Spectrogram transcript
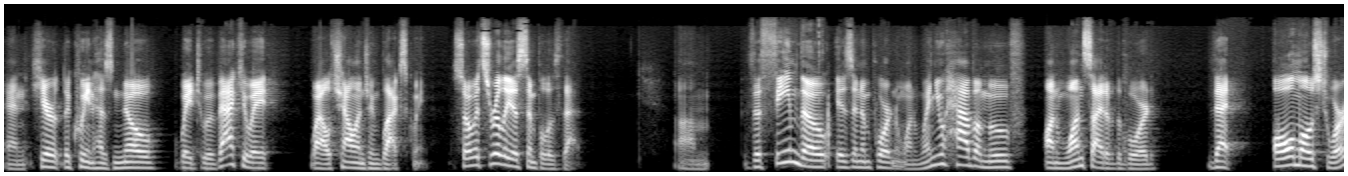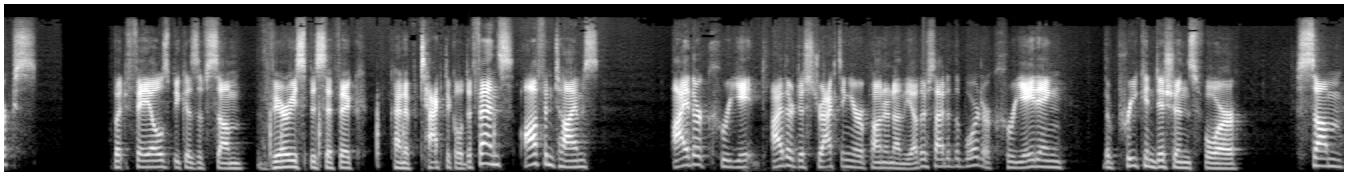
And here, the queen has no way to evacuate while challenging black's queen. So it's really as simple as that. Um, the theme, though, is an important one. When you have a move on one side of the board that almost works, but fails because of some very specific kind of tactical defense, oftentimes either create either distracting your opponent on the other side of the board or creating the preconditions for some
